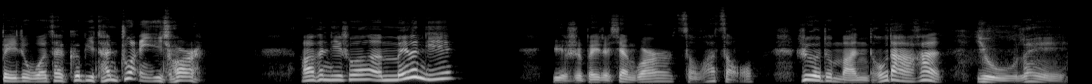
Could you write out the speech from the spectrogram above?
背着我在戈壁滩转一圈。”阿凡提说：“没问题。”于是背着县官走啊走，热得满头大汗，又累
